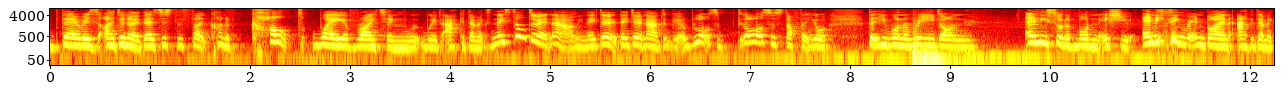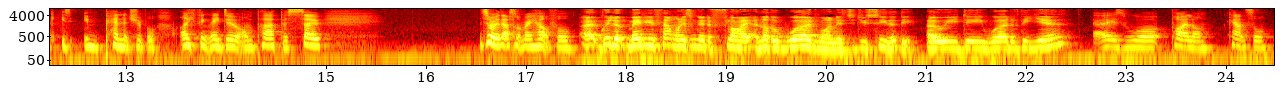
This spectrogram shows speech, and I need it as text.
there is I don't know there's just this like kind of cult way of writing w- with academics and they still do it now I mean they do it they do it now lots of lots of stuff that you're that you want to read on any sort of modern issue anything written by an academic is impenetrable I think they do it on purpose so sorry that's not very helpful Uh, well, look, maybe if that one isn't going to fly, another word one is. Did you see that the OED word of the year? is what pylon cancel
